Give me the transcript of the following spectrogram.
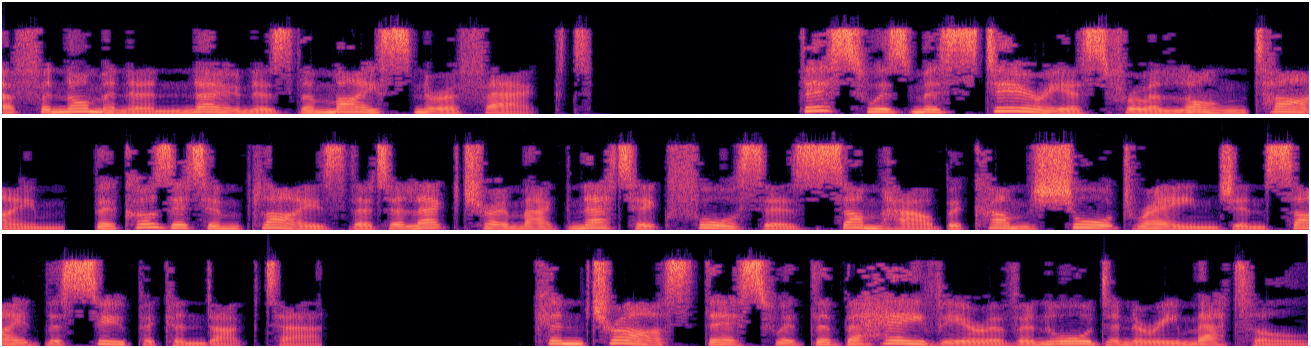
a phenomenon known as the Meissner effect. This was mysterious for a long time, because it implies that electromagnetic forces somehow become short-range inside the superconductor. Contrast this with the behavior of an ordinary metal.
